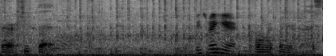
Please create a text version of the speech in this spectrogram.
There, shoot that. He's right here. Before my finger dies.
